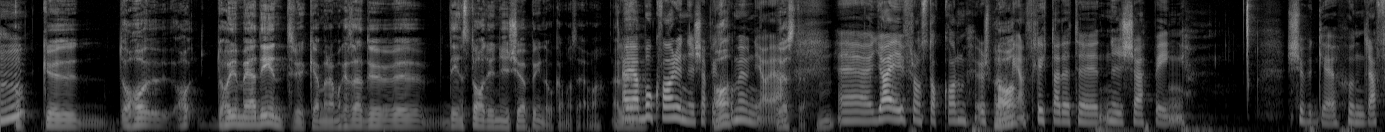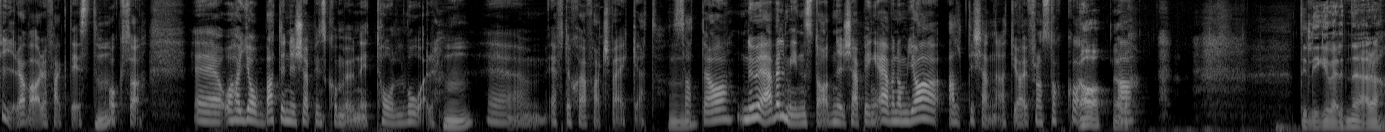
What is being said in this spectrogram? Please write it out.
Mm. Och eh, har, har- du har ju med dig intryck. Jag menar, man kan säga du, eh, din stad är Nyköping då kan man säga va? Ja, jag bor kvar i Nyköpings Ja, kommun, gör jag. Just det. Mm. Eh, Jag är ju från Stockholm ursprungligen, Ja. flyttade till Nyköping 2004 var det faktiskt Mm. också. Eh, och har jobbat i Nyköpings kommun i 12 år Mm. efter Sjöfartsverket. Så att, ja, nu är väl min stad Nyköping, även om jag alltid känner att jag är från Stockholm. Ja. ja. Det ligger väldigt nära.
